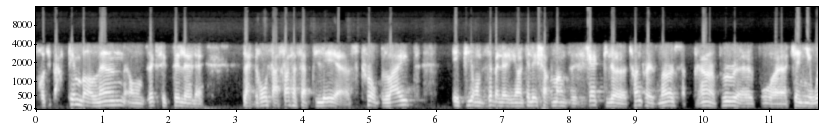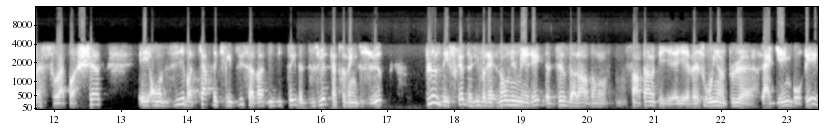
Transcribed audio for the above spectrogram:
produit par Timbaland. On disait que c'était la grosse affaire. Ça s'appelait Strobe Light. Et puis on disait, ben il y a un téléchargement direct, puis là, Trent Reznor, ça prend un peu euh, pour euh, Kanye West sur la pochette. Et on dit, votre carte de crédit sera débitée de 18,98 plus des frais de livraison numérique de 10 Donc, on s'entend qu'il avait joué un peu euh, la game pour rire.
